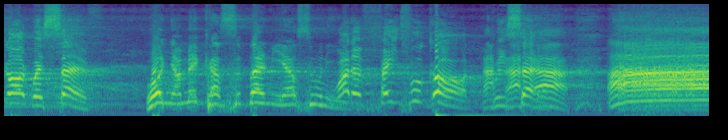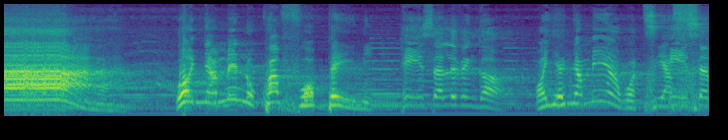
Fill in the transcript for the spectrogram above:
God we serve. Onyame kɛse bɛ ne yɛso ni. What a faithful God we serve. Ah! Onyame nokwafoɔ bɛn ni. He is a living God. Ɔyɛ nyame a wɔte He is a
